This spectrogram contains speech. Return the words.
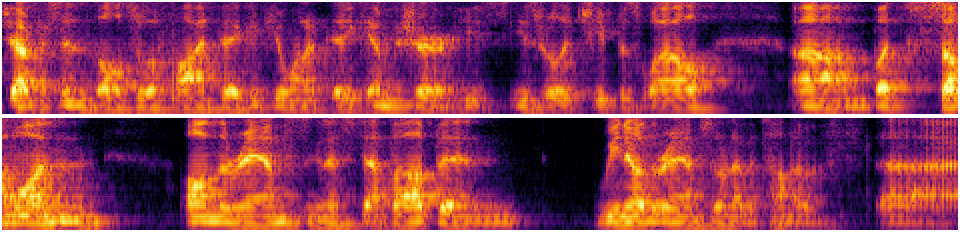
Jefferson's also a fine pick if you want to take him. Sure, he's he's really cheap as well. Um, but someone on the Rams is going to step up, and we know the Rams don't have a ton of uh,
